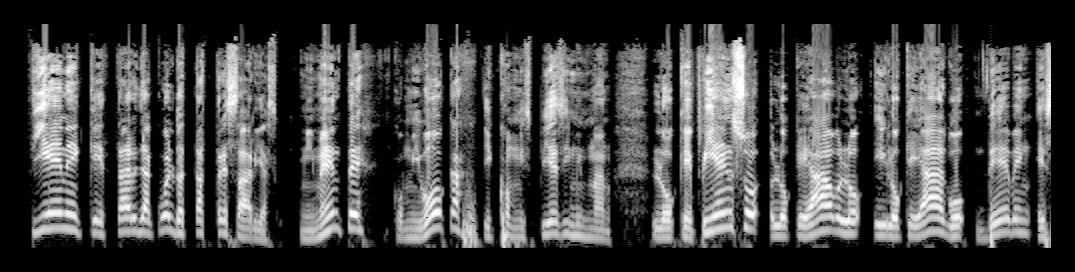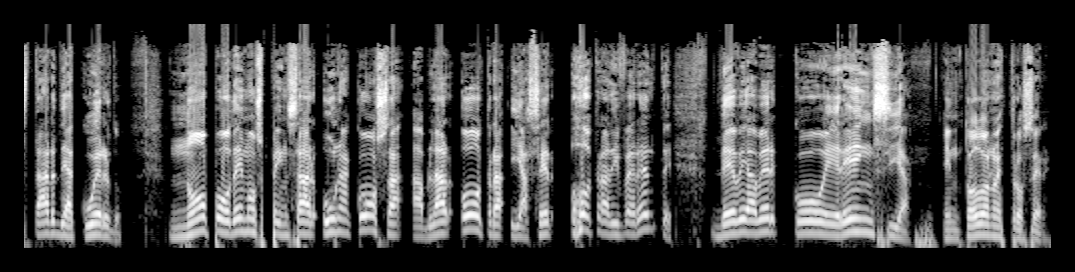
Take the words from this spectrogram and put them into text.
Tiene que estar de acuerdo estas tres áreas. Mi mente, con mi boca y con mis pies y mis manos. Lo que pienso, lo que hablo y lo que hago deben estar de acuerdo. No podemos pensar una cosa, hablar otra y hacer otra diferente. Debe haber coherencia en todo nuestro ser.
